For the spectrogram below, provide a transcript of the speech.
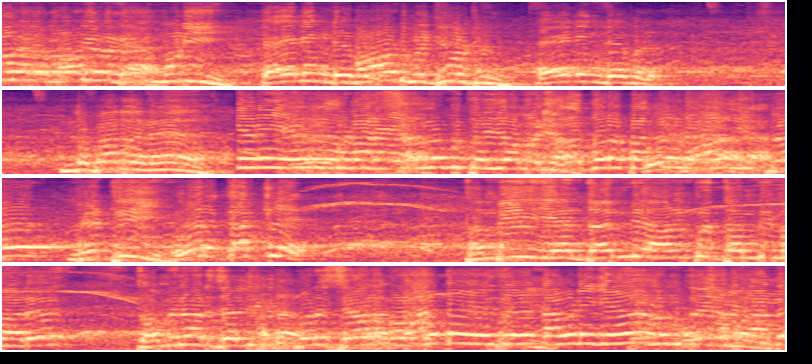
மாடு மாடு டைனிங் டேபிள் மாடு வெட்டி விட்டு. டைனிங் டேபிள் இந்த பேர் தானே? செல்லமுத்து ஐயா மாடியா அப்புறம் பத்து வெற்றி ஒரு கட்லு தம்பி என் தம்பி அன்பு தம்பி மாடு. தமிழ்நாடு ஜல்லிக்கட்டு போல சேலம் கவனிங்க. அந்த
